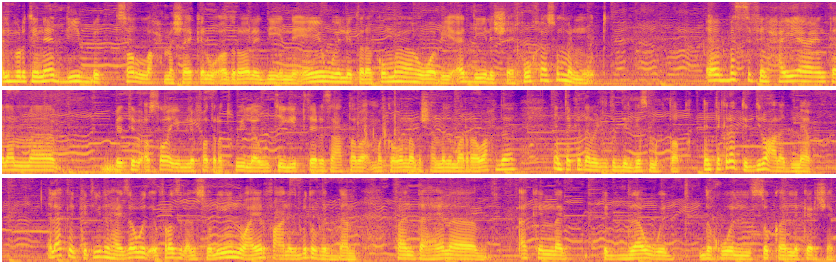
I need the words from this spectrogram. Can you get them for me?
البروتينات دي بتصلح مشاكل وأضرار ال DNA واللي تراكمها هو بيؤدي للشيخوخة ثم الموت. أه، بس في الحقيقة أنت لما بتبقى صايم لفترة طويلة وتيجي ترزع طبق مكرونة بشاميل مرة واحدة أنت كده مش بتدي لجسمك طاقة. أنت كده بتديله على دماغه. الأكل الكتير هيزود إفراز الأنسولين وهيرفع نسبته في الدم. فأنت هنا أكنك بتزود دخول السكر لكرشك.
